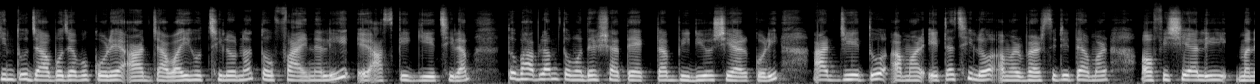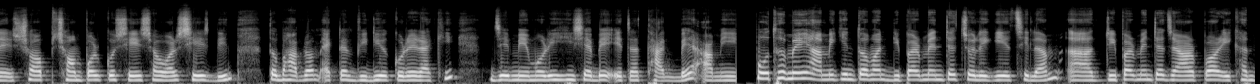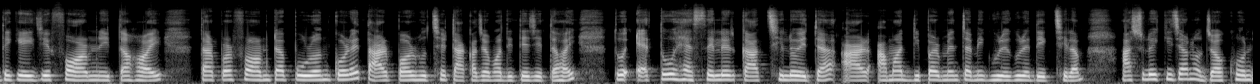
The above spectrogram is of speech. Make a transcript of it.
কিন্তু যাব যাব করে আর যাওয়াই হচ্ছিল না। তো ফাইনালি আজকে গিয়েছিলাম। তো ভাবলাম তোমাদের সাথে একটা ভিডিও শেয়ার করি। আর যেহেতু আমার এটা ছিল, আমার ভার্সিটিতে আমার অফিসিয়ালি মানে সব সম্পর্ক শেষ হওয়ার শেষ দিন, তো ভাবলাম একটা ভিডিও করে রাখি যে মেমোরি হিসেবে এটা থাকবে। আমি প্রথমেই আমি কিন্তু আমার ডিপার্টমেন্টে চলে গিয়েছিলাম। ডিপার্টমেন্টে যাওয়ার পর এখান থেকে এই যে ফর্ম নিতে হয়, তারপর ফর্মটা পূরণ করে তারপর হচ্ছে টাকা জমা দিতে যেতে হয়। তো এত হ্যাসেলের কাজ ছিল এটা, আর আমার ডিপার্টমেন্ট আমি ঘুরে ঘুরে দেখছিলাম। আসলে কি জানো, যখন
